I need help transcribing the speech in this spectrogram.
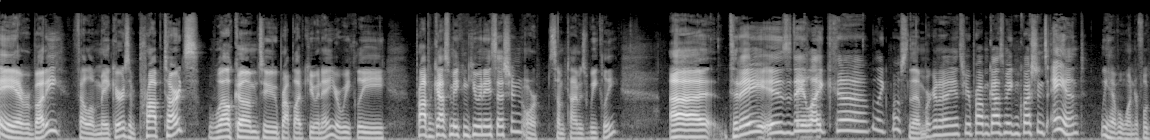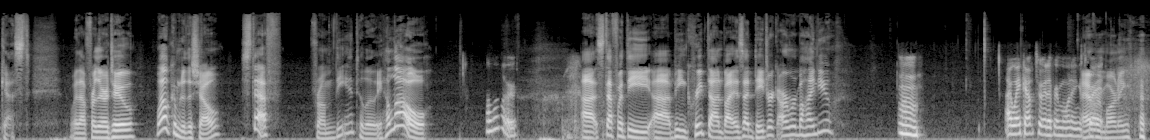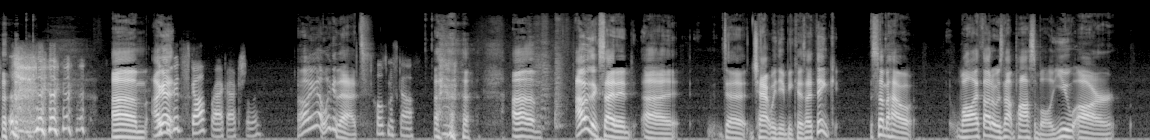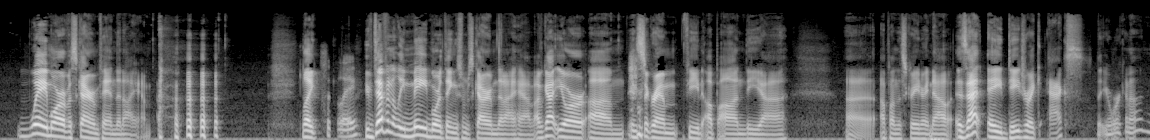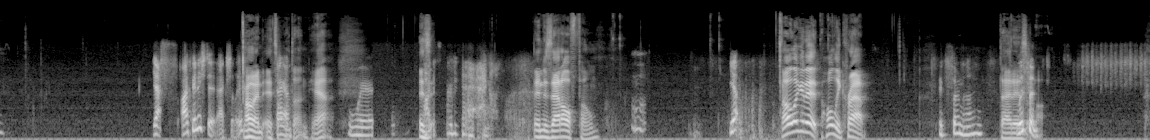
Hey everybody, fellow makers and prop tarts. Welcome to Prop Live Q&A, your weekly prop and custom making Q&A session or sometimes weekly. Uh, today is a day like uh, like most of them. We're going to answer your prop and custom making questions and we have a wonderful guest. Without further ado, welcome to the show, Steph from the Antilily. Hello. Hello. Uh, Steph with the uh, being creeped on by is that Daedric armor behind you? Mm. I wake up to it every morning. It's Every great. morning. um, I it's got. a good scarf rack actually. Oh yeah, look at that. Holds my scarf. um, I was excited uh, to chat with you because I think somehow, while I thought it was not possible, you are way more of a Skyrim fan than I am. Like. You've definitely made more things from Skyrim than I have. I've got your um, Instagram feed up on the uh, uh, up on the screen right now. Is that a Daedric axe that you're working on? Yes, I finished it actually. Oh, and it's Hang all on. done. Yeah. Where? Is it, it's over there. Hang on. and is that all foam? Yep. Oh, look at it! Holy crap! It's so nice. That is. Listen.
